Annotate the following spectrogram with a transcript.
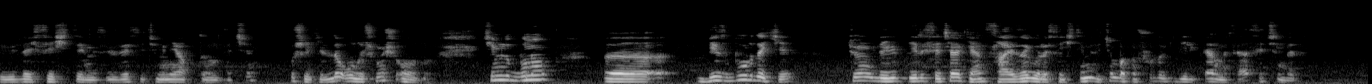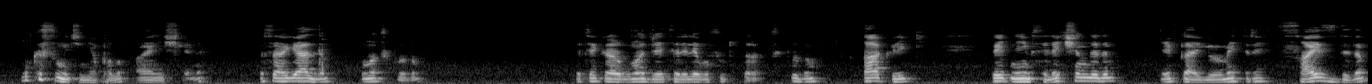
Yüzey seçtiğimiz, yüzey seçimini yaptığımız için bu şekilde oluşmuş oldu. Şimdi bunu e, biz buradaki tüm delikleri seçerken size'a göre seçtiğimiz için bakın şuradaki delikler mesela seçilmedi. Bu kısım için yapalım aynı işlemi. Mesela geldim buna tıkladım. Ve tekrar buna CTRL basılı tutarak tıkladım. Sağ klik Create Name Selection dedim. Apply Geometry Size dedim.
